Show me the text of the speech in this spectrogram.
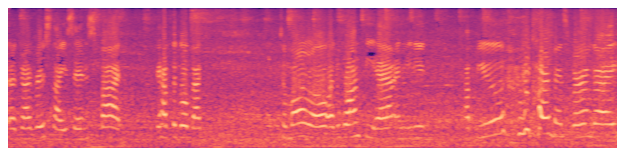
a driver's license, but we have to go back tomorrow at 1 p.m. and we need a few requirements, barangay,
